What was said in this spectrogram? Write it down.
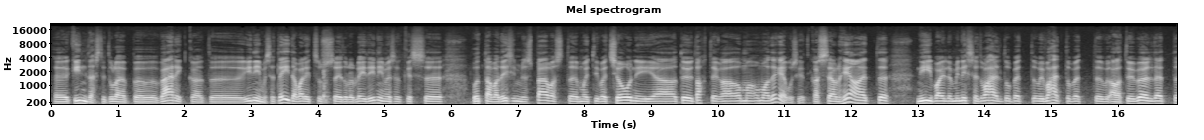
Äh, kindlasti tuleb äh, väärikad inimesed leida valitsusse ja tuleb leida inimesed, kes võtavad esimesest päevast motivatsiooni ja töötahtega oma, oma tegevusi, et kas see on hea, et nii palju ministreid vaheldub, et või vahetub, et alati võib öelda, et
